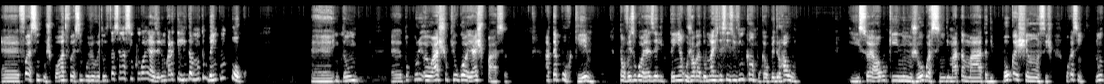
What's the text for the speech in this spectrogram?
É, foi assim com o Sport, foi assim com o Juventude, está sendo assim com o Goiás. Ele é um cara que lida muito bem com pouco. É, então, é, tô, eu acho que o Goiás passa. Até porque talvez o Goiás ele tenha o jogador mais decisivo em campo, que é o Pedro Raul. E isso é algo que num jogo assim de mata-mata, de poucas chances, porque assim, não,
